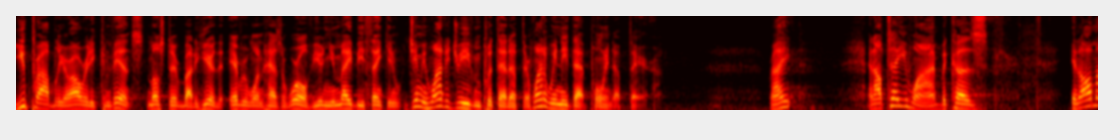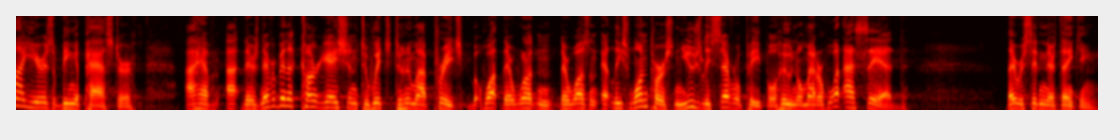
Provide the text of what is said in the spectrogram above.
you probably are already convinced, most everybody here, that everyone has a worldview, and you may be thinking, Jimmy, why did you even put that up there? Why do we need that point up there? right? And I'll tell you why, because in all my years of being a pastor, I have, I, there's never been a congregation to which, to whom I preached, but what there wasn't, there wasn't at least one person, usually several people, who no matter what I said, they were sitting there thinking,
